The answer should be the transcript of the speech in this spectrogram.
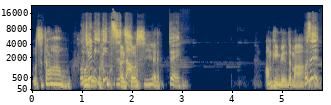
我知道啊。我觉得你一定知道，很熟悉耶。对，黄品源的吗？不是。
